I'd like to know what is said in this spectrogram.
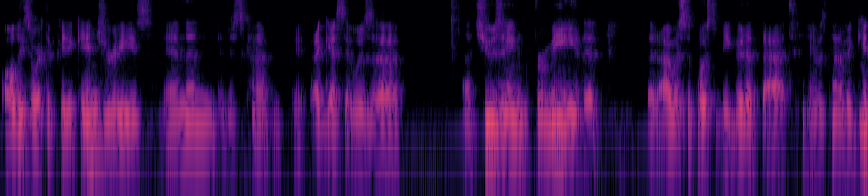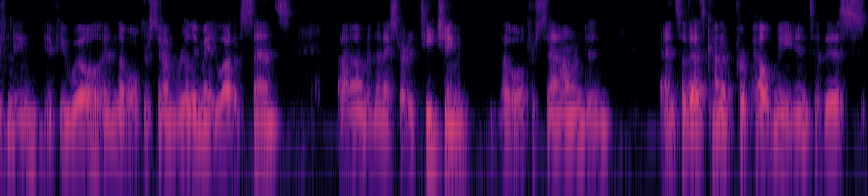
all these orthopedic injuries. And then just kind of, I guess it was a, a choosing for me that that I was supposed to be good at that. It was kind of a mm-hmm. gifting, mm-hmm. if you will. And the ultrasound really made a lot of sense. Um, and then I started teaching the ultrasound, and and so that's kind of propelled me into this,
